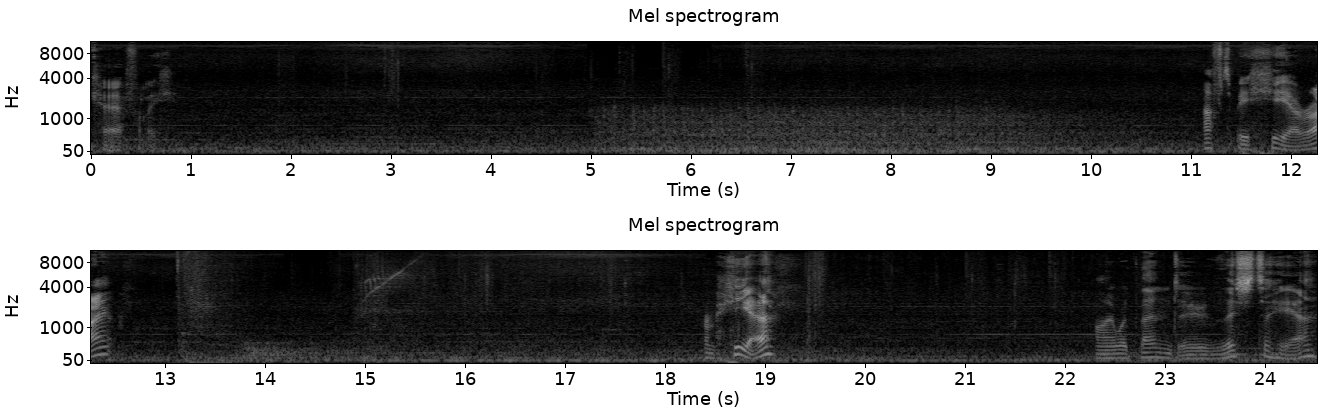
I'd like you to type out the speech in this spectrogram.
carefully. Have to be here, right? From here, would then do this to here.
